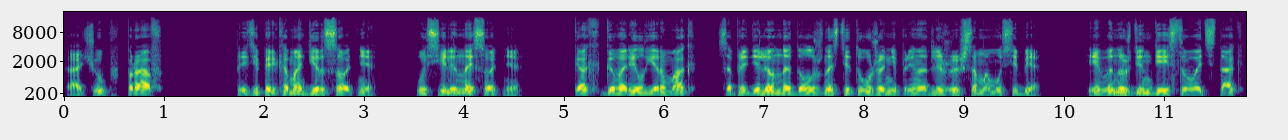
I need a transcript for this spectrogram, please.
а Чуп прав. Ты теперь командир сотни, усиленной сотни. Как говорил Ермак, с определенной должности ты уже не принадлежишь самому себе и вынужден действовать так,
